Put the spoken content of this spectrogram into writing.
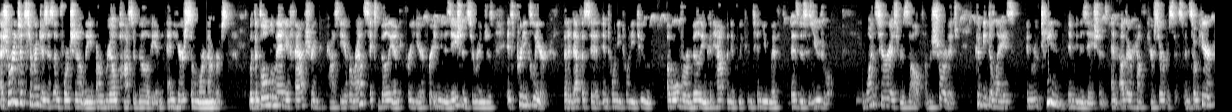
A shortage of syringes is unfortunately a real possibility, and, and here's some more numbers. With a global manufacturing capacity of around 6 billion per year for immunization syringes, it's pretty clear that a deficit in 2022 of over a billion could happen if we continue with business as usual. One serious result of a shortage could be delays in routine immunizations and other healthcare services. And so here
